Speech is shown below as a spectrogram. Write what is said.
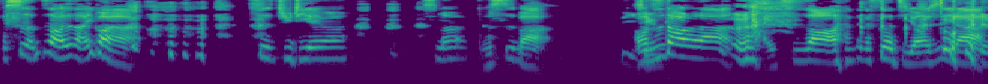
不是啊，至少是哪一款啊？是 GTA 吗？是吗？不是吧？以我知道了啦，白痴哦，那个射击游戏啦，对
